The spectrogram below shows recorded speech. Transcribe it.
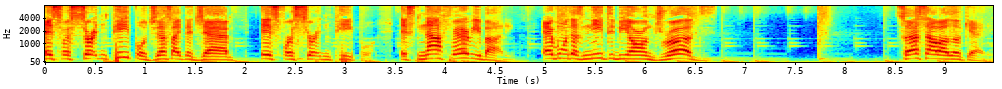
It's for certain people, just like the jab is for certain people. It's not for everybody. Everyone doesn't need to be on drugs. So that's how I look at it.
